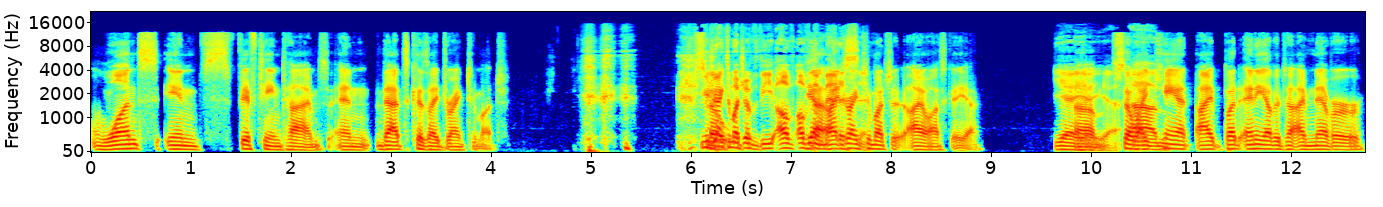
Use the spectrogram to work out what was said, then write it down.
once in 15 times, and that's because I drank too much. You drank too much of the of, of yeah, the I drank too much ayahuasca. Yeah. Yeah, yeah, Um, yeah. So I Um, can't. I but any other time I've never.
